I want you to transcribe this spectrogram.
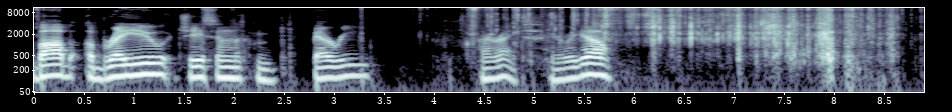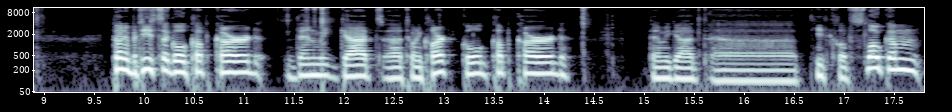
Bob Abreu, Jason Berry. All right, here we go. Tony Batista Gold Cup card. Then we got uh, Tony Clark Gold Cup card. Then we got uh, Heathcliff Slocum,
